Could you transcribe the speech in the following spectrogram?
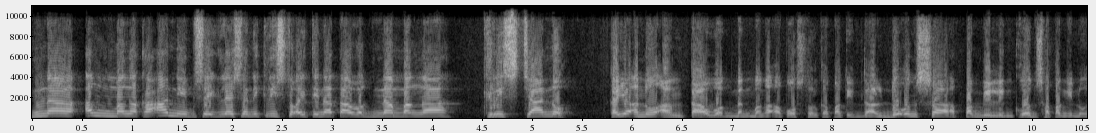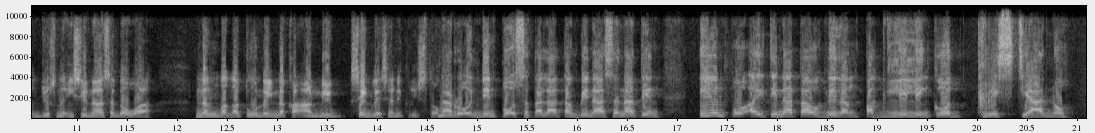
na ang mga kaanib sa Iglesia ni Kristo ay tinatawag na mga Kristiyano. Kaya ano ang tawag ng mga apostol, kapatid Dal, doon sa paglilingkod sa Panginoon Diyos na isinasagawa ng mga tunay na kaanib sa Iglesia ni Kristo? Naroon din po sa talatang binasa natin, iyon po ay tinatawag nilang paglilingkod Kristiyano.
